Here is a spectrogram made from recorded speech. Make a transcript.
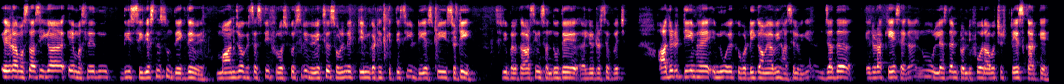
ਇਹ ਜਿਹੜਾ ਮਸਲਾ ਸੀਗਾ, ਇਹ ਮਸਲੇ ਦੀ ਸੀਰੀਅਸਨੈਸ ਨੂੰ ਦੇਖਦੇ ਹੋਏ ਮਾਨਯੋਗ ਐਸਐਸਪੀ ਫਿਰੋਜ਼ਪੁਰ ਸ੍ਰੀ ਵਿਵੇਕ ਸਿੰਘ ਸੋਨੀ ਨੇ ਇੱਕ ਟੀਮ ਗਠਿਤ ਕੀਤੀ ਸੀ ਡੀਐਸਪੀ ਸਿਟੀ ਸ੍ਰੀ ਬਲਕਾਰ ਸਿੰਘ ਸੰਧੂ ਦੇ ਲੀਡਰਸ਼ਿਪ ਵਿੱਚ। ਆ ਜਿਹੜੀ ਟੀਮ ਹੈ, ਇਹਨੂੰ ਇੱਕ ਵੱਡੀ ਕਾਮਯਾਬੀ ਹਾਸਿਲ ਹੋਈ ਹੈ। ਜਦ ਇਹ ਜਿਹੜਾ ਕੇਸ ਹੈਗਾ, ਇਹਨੂੰ ਲੈਸ ਦੈਨ 24 ਆਵਰ ਚ ਟ੍ਰੇਸ ਕਰਕੇ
